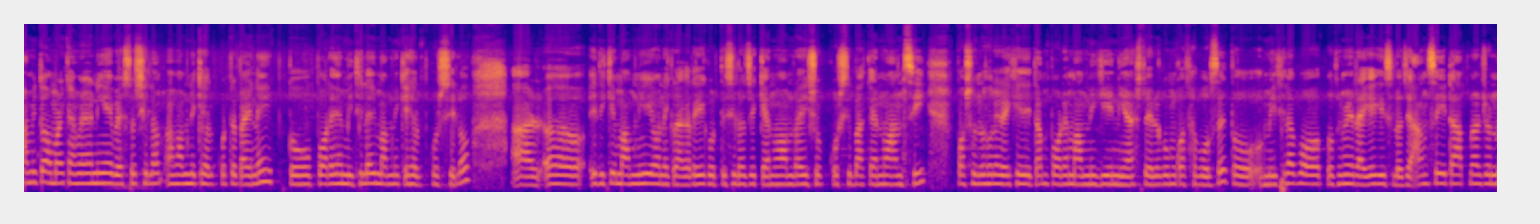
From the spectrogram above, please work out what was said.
আমি তো আমার ক্যামেরা নিয়ে ব্যস্ত ছিলাম মামনিকে হেল্প করতে পারি নাই তো পরে মিথিলাই মামনিকে হেল্প করছিল। আর এদিকে মামনি অনেক রাগারাগি করতেছিল যে কেন আমরা এইসব করছি বা কেন আনছি, পছন্দ হলে রেখে দিতাম, পরে মামনি গিয়ে নিয়ে আসতো এরকম কথা বলছে। তো মিথিলা প্রথমে রেগে গেছিল যে আনছে এটা আপনার জন্য,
